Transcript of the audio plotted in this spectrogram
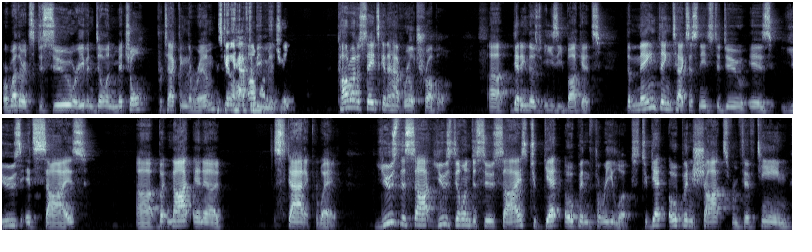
or whether it's Disu or even Dillon Mitchell protecting the rim, it's going to have to be Mitchell. State, Colorado State's going to have real trouble uh, getting those easy buckets. The main thing Texas needs to do is use its size, uh, but not in a static way. Use the so- use Dylon Disu's size to get open three looks, to get open shots from 15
